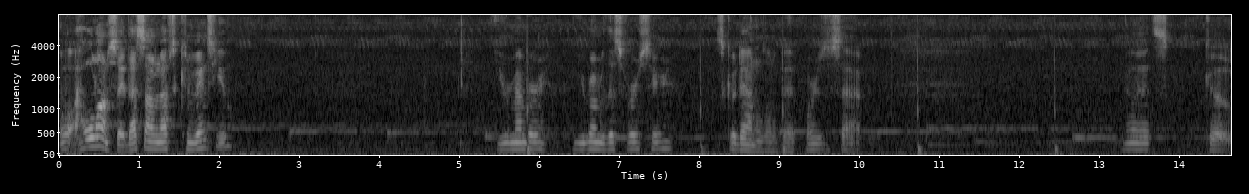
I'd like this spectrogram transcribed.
well, hold on a second. That's not enough to convince you? You remember? You remember this verse here? Let's go down a little bit. Where's this at? Let's go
